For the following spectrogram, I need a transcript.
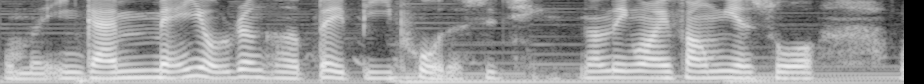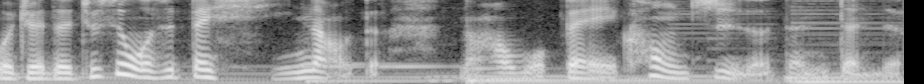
我们应该没有任何被逼迫的事情。那另外一方面说，我觉得就是我是被洗脑的，然后我被控制了等等的。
